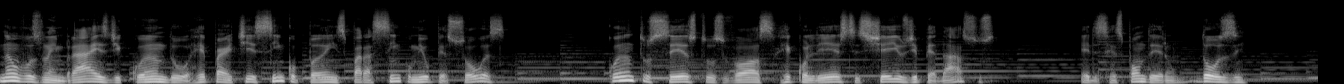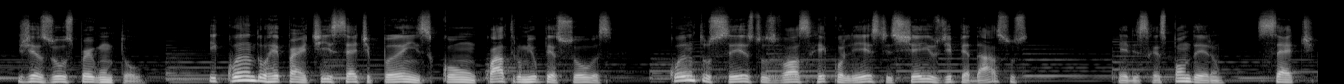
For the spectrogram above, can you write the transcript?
Não vos lembrais de quando reparti cinco pães para cinco mil pessoas? Quantos cestos vós recolhestes cheios de pedaços? Eles responderam: Doze. Jesus perguntou: E quando reparti sete pães com quatro mil pessoas, quantos cestos vós recolhestes cheios de pedaços? Eles responderam: Sete.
